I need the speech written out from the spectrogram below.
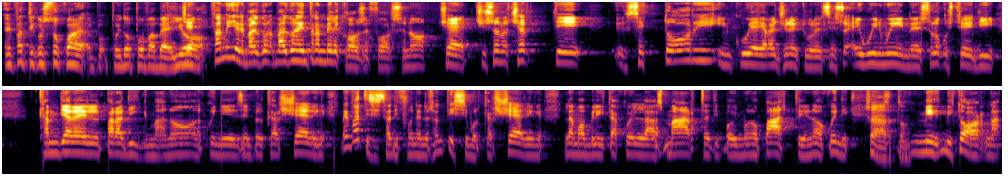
Infatti, questo qua, poi dopo, vabbè, io. Cioè, fammi dire, valgono, valgono entrambe le cose, forse, no? Cioè, ci sono certi eh, settori in cui hai ragione tu, nel senso è win-win, è solo questione di cambiare il paradigma, no? Quindi ad esempio il car sharing, ma infatti si sta diffondendo tantissimo il car sharing, la mobilità quella smart, tipo i monopattini, no? Quindi certo. mi, mi, torna.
